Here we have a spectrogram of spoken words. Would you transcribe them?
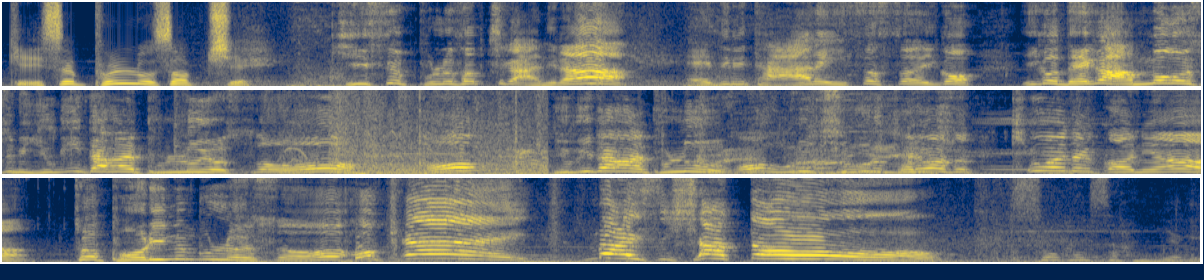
기스 블루 섭취 기스 블루 섭취가 아니라 애들이 다 안에 있었어 이거. 이거 내가 안 먹었으면 유기당할 블루였어. 어? 유기당할 블루. 어 우리 집으로 데려와서 키워야 될 거 아니야. 저 버리는 블루였어. 오케이! 나이스 샷도! 소환사 한 명이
